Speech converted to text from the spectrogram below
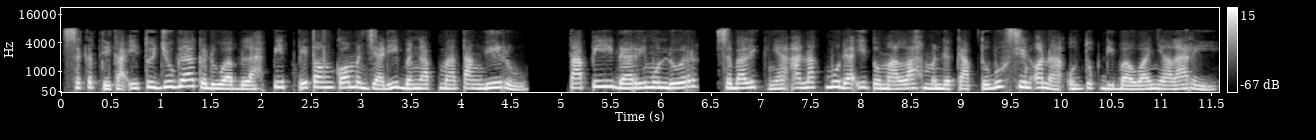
Seketika itu juga kedua belah pipi Tongko menjadi bengap matang biru. Tapi dari mundur, sebaliknya anak muda itu malah mendekap tubuh Sinona untuk dibawanya lari.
